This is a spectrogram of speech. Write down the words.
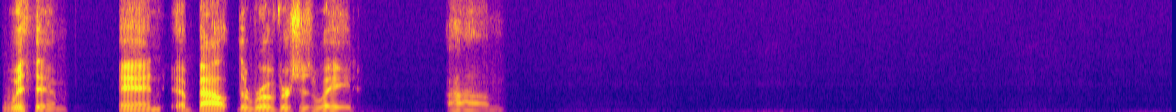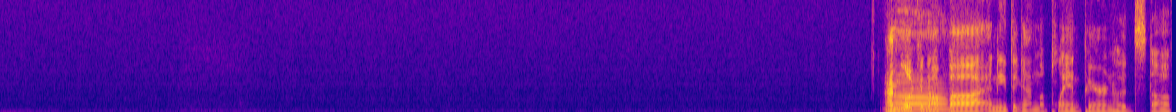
with him and about the Roe versus Wade. Um, I'm looking up Um, uh, anything on the Planned Parenthood stuff.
